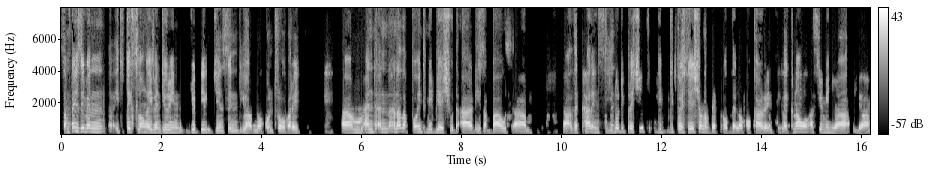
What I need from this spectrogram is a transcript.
Sometimes even uh, it takes longer even during due diligence, and you have no control over it. Um, and and another point maybe I should add is about um, uh, the currency. You know, depreciate the depreciation of the of the local currency. Like now, assuming you are you are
